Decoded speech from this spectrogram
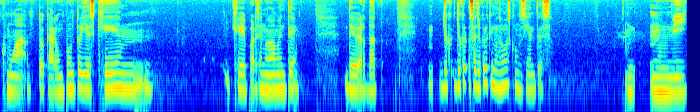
como a tocar un punto y es que, mm, que parece nuevamente, de verdad, yo, yo, o sea, yo creo que no somos conscientes Mm, y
